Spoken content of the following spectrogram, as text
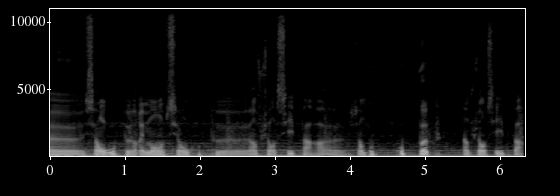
Euh, c'est un groupe vraiment, c'est un groupe euh, influencé par, euh, c'est un groupe, groupe pop influencé par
